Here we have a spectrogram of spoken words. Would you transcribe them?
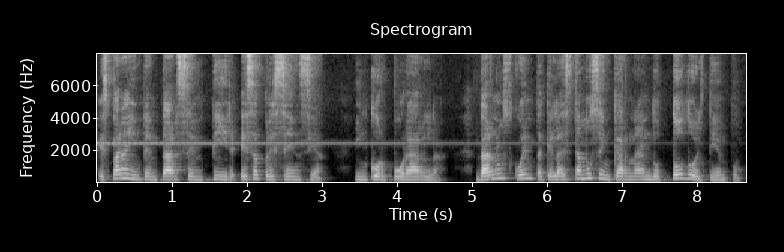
es para intentar sentir esa presencia, incorporarla, darnos cuenta que la estamos encarnando todo el tiempo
